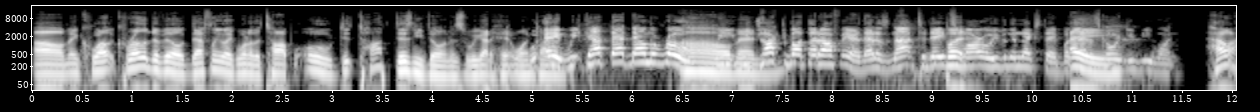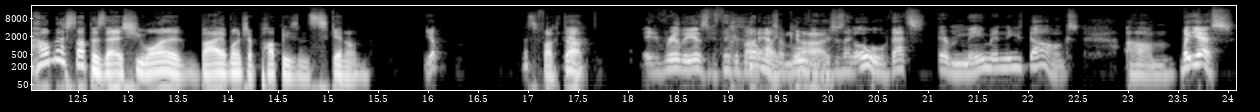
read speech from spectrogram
Um, and Cruella Deville definitely like one of the top. Oh, di- top Disney villains we got to hit one time. Hey, we got that down the road. Oh, we, man. we talked about that off air. That is not today, But- tomorrow, even the next day, but that is going to be one. How how messed up is that? Is she want to buy a bunch of puppies and skin them? Yep. That's fucked Yeah. up. It really is if you think about Oh it as a movie. God. It's just like, oh, that's they're maiming these dogs. Um, but yes,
